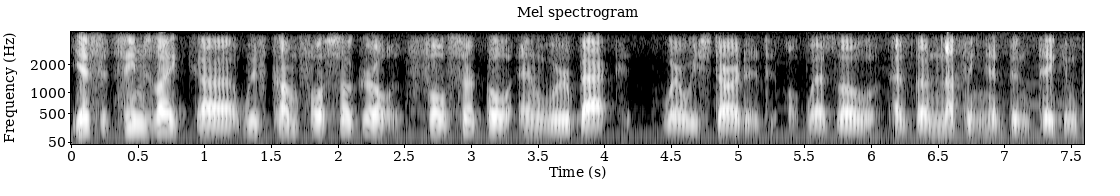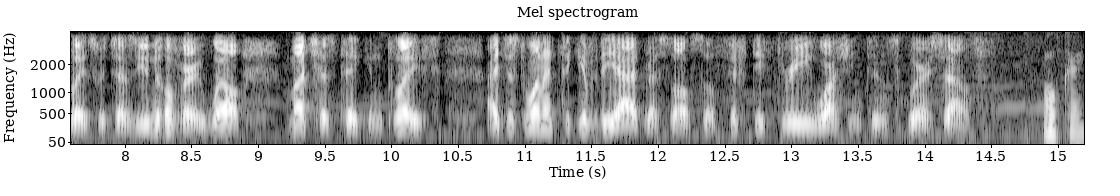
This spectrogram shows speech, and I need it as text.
Yes, it seems like uh, we've come full circle, full circle, and we're back where we started, as though as though nothing had been taking place. Which, as you know very well, much has taken place. I just wanted to give the address also: 53 Washington Square South. okay.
